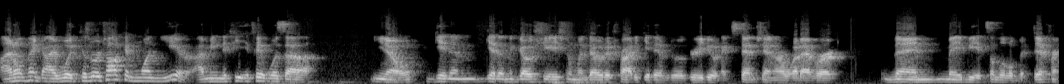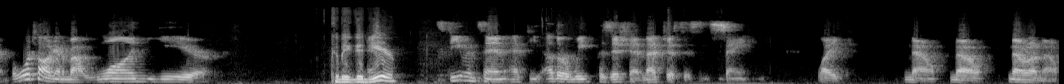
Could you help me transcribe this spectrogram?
I don't think I would because we're talking one year. I mean, if he, if it was a, you know, get him get a negotiation window to try to get him to agree to an extension or whatever, then maybe it's a little bit different. But we're talking about one year. Could be a good year. Stephenson at the other weak position, that just is insane. Like, no, no, no, no, no.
